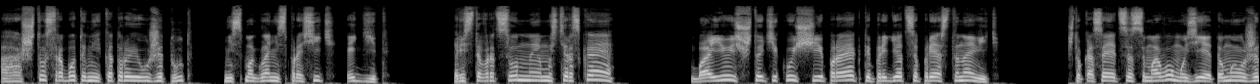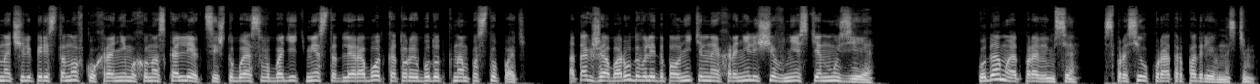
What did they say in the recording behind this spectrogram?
«А что с работами, которые уже тут?» — не смогла не спросить Эдит. «Реставрационная мастерская?» «Боюсь, что текущие проекты придется приостановить. Что касается самого музея, то мы уже начали перестановку хранимых у нас коллекций, чтобы освободить место для работ, которые будут к нам поступать, а также оборудовали дополнительное хранилище вне стен музея. «Куда мы отправимся?» — спросил куратор по древностям.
